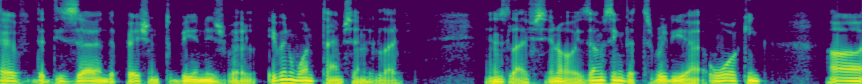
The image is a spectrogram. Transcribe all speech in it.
have the desire and the passion to be in Israel, even one time in his life. In his life, you know, it's something that's really uh, working uh,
